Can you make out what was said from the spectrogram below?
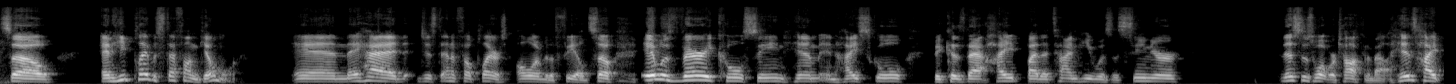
so and he played with Stephon Gilmore and they had just NFL players all over the field. So it was very cool seeing him in high school because that hype by the time he was a senior, this is what we're talking about. His hype,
